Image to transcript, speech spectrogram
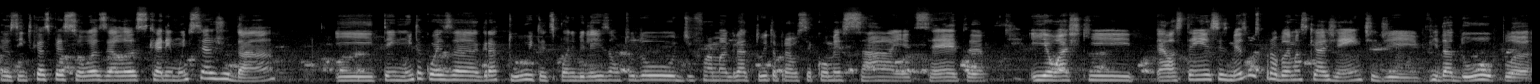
eu sinto que as pessoas elas querem muito se ajudar e tem muita coisa gratuita, disponibilizam tudo de forma gratuita para você começar e etc. E eu acho que elas têm esses mesmos problemas que a gente de vida dupla,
